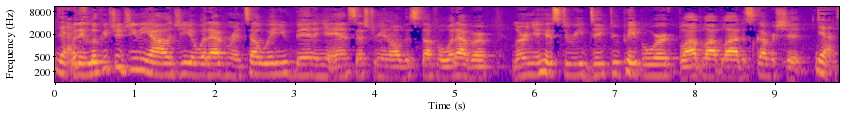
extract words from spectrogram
Yes. where they look at your genealogy or whatever and tell where you've been and your ancestry and all this stuff or whatever. Learn your history, dig through paperwork, blah, blah, blah, discover shit. Yes.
